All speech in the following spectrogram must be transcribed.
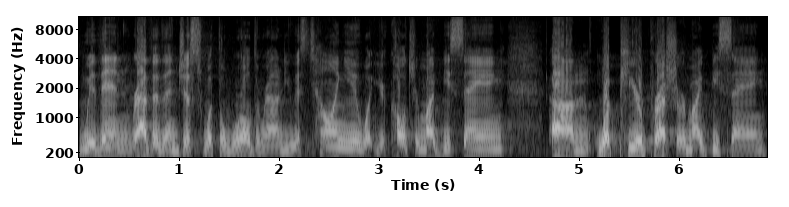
within rather than just what the world around you is telling you, what your culture might be saying, um, what peer pressure might be saying.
